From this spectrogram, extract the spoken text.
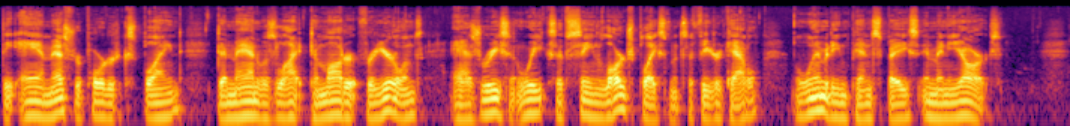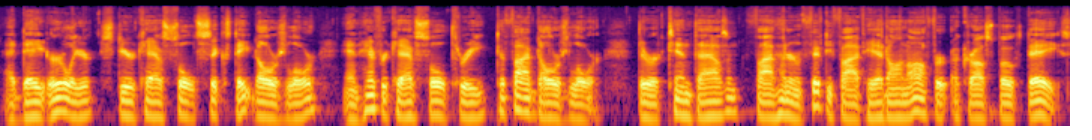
The AMS reporter explained demand was light to moderate for yearlings as recent weeks have seen large placements of feeder cattle, limiting pen space in many yards. A day earlier, steer calves sold six to eight dollars lower, and heifer calves sold three to five dollars lower. There are 10,555 head on offer across both days.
